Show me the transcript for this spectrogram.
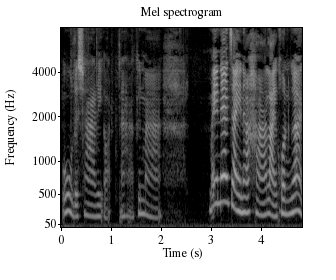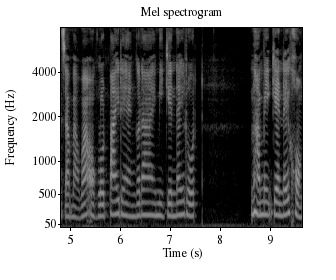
โอ้เดชาริออตนะคะ ขึ้นมาไม่แน่ใจนะคะ หลายคนก็อาจจะแบบว่าออกรถป้ายแดงก็ได้ มีเกณฑ์ได้รถ นะคะมีเกณฑ์ได้ของ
